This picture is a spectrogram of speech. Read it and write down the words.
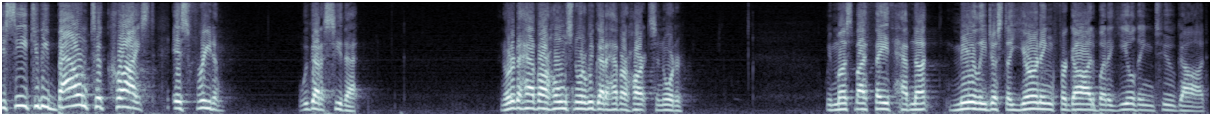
You see, to be bound to Christ is freedom. We've got to see that. In order to have our homes in order, we've got to have our hearts in order. We must, by faith, have not merely just a yearning for God, but a yielding to God,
